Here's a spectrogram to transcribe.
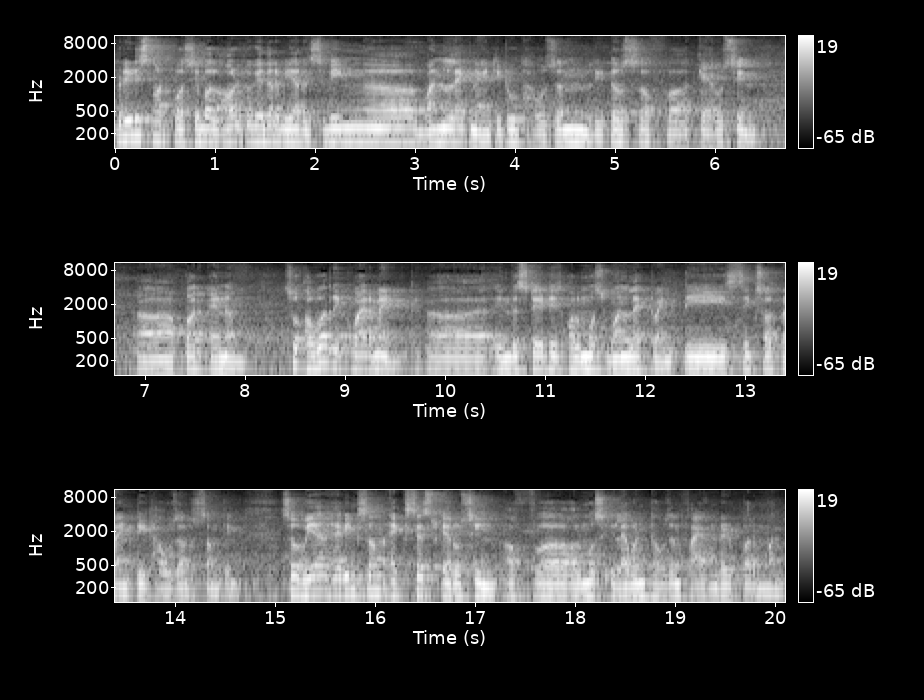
But it is not possible. Altogether, we are receiving uh, 1 lakh 92,000 liters of uh, kerosene uh, per annum. So our requirement uh, in the state is almost 1 lakh 26 or 20,000 or something. So we are having some excess kerosene of uh, almost 11,500 per month.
